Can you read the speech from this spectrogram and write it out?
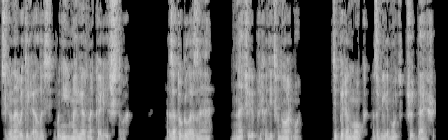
Слюна выделялась в неимоверных количествах. Зато глаза начали приходить в норму. Теперь он мог заглянуть чуть дальше.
